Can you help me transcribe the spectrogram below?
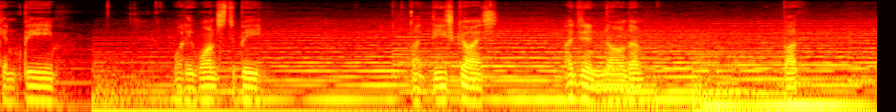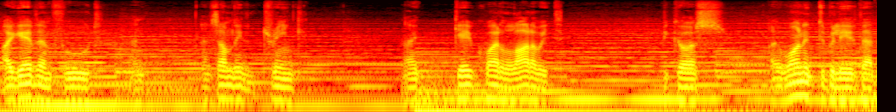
Can be what he wants to be. Like these guys. I didn't know them. But I gave them food and, and something to drink. I gave quite a lot of it. Because I wanted to believe that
